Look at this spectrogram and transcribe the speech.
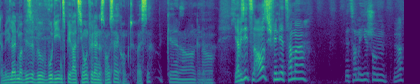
Damit die Leute mal wissen, wo, wo die Inspiration für deine Songs herkommt, weißt du? Genau, genau. Ja, wie sieht's denn aus? Ich finde, jetzt haben wir, jetzt haben wir hier schon, ja,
